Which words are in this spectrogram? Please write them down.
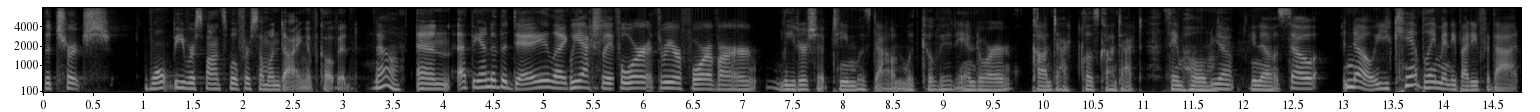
the church won't be responsible for someone dying of COVID. No. And at the end of the day, like we actually four three or four of our leadership team was down with COVID and or contact, close contact, same home. Yeah. You know. So no, you can't blame anybody for that.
